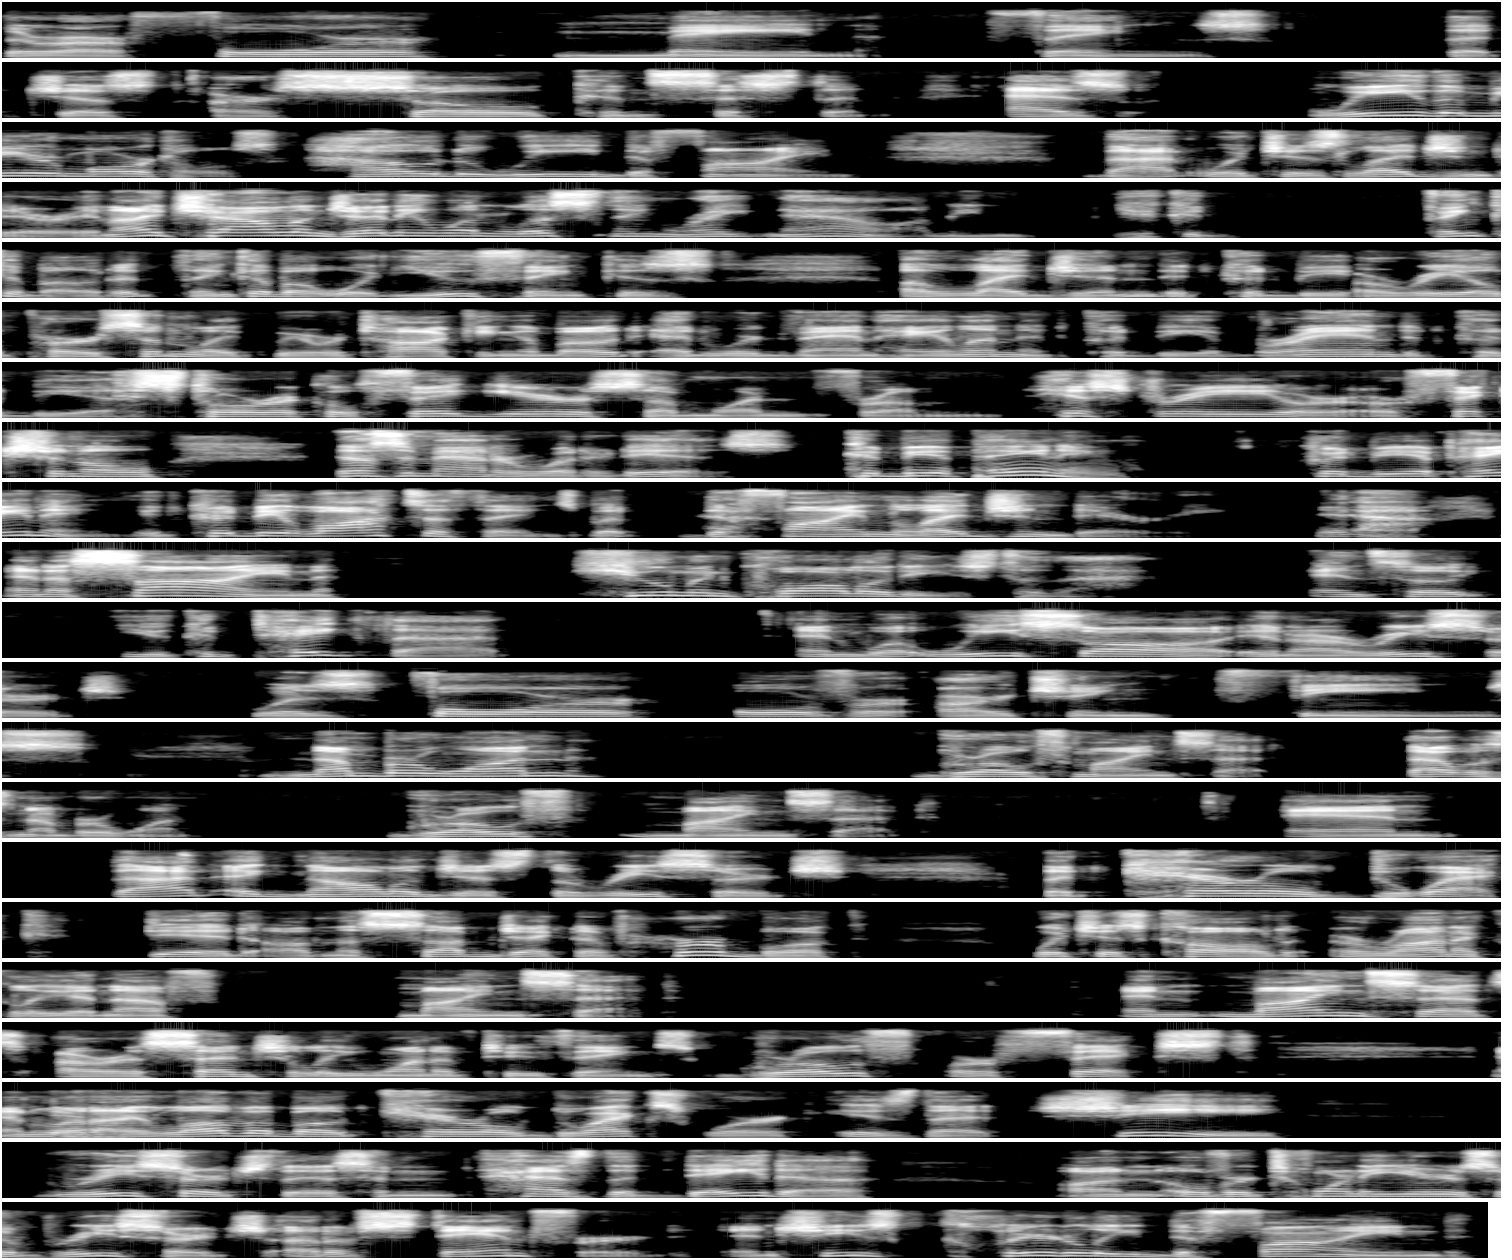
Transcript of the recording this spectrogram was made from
there are four main things that just are so consistent. As we, the mere mortals, how do we define that which is legendary? And I challenge anyone listening right now. I mean, you could think about it, think about what you think is a legend. It could be a real person, like we were talking about, Edward Van Halen. It could be a brand. It could be a historical figure, someone from history or, or fictional. Doesn't matter what it is. Could be a painting. Could be a painting. It could be lots of things, but define legendary. Yeah. And assign human qualities to that. And so you could take that. And what we saw in our research was four overarching themes. Number one, growth mindset. That was number one growth mindset. And that acknowledges the research that Carol Dweck did on the subject of her book, which is called, ironically enough, Mindset. And mindsets are essentially one of two things growth or fixed. And what yeah. I love about Carol Dweck's work is that she researched this and has the data on over 20 years of research out of Stanford. And she's clearly defined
